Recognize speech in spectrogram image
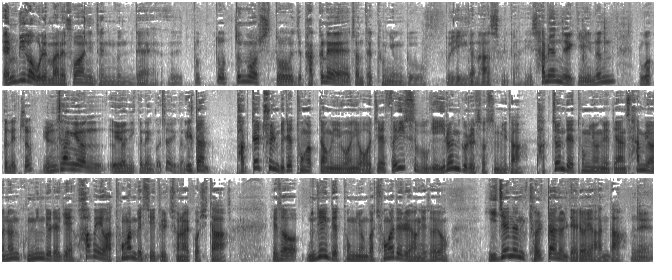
MB가 오랜만에 소환이 된 건데 또, 또 뜬금없이 또 이제 박근혜 전 대통령도 또 얘기가 나왔습니다. 이 사면 얘기는 누가 꺼냈죠? 윤상현 의원이 꺼낸 거죠, 이거는? 일단 박대출 미래통합당 의원이 어제 페이스북에 이런 글을 썼습니다. 박 전 대통령에 대한 사면은 국민들에게 화해와 통합 메시지를 전할 것이다. 그래서 문재인 대통령과 청와대를 향해서요. 이제는 결단을 내려야 한다. 네.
